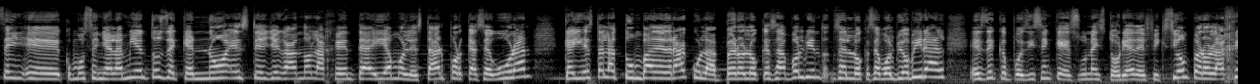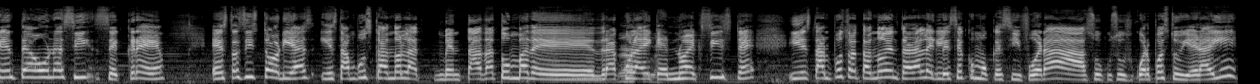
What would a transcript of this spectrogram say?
se- eh, como señalamientos de que no esté llegando la gente ahí a molestar porque aseguran que ahí está la tumba de Drácula, pero lo que ha volviendo, lo que se volvió viral es de que pues dicen que es una historia de ficción, pero la gente aún así se cree estas historias y están buscando la ventada tumba de Drácula, y que no existe y están pues tratando de entrar a la iglesia como que si fuera su, su cuerpo estuviera ahí.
